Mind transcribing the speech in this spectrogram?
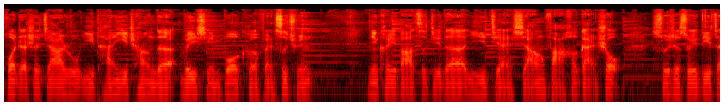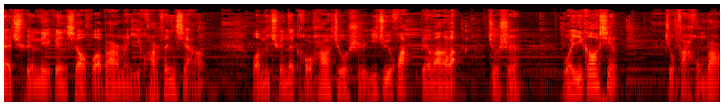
或者是加入“一谈一唱”的微信播客粉丝群。您可以把自己的意见、想法和感受，随时随地在群里跟小伙伴们一块分享。我们群的口号就是一句话，别忘了，就是我一高兴就发红包。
